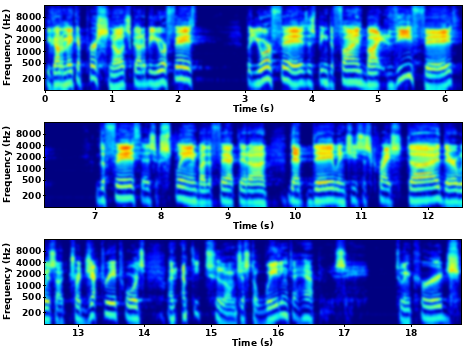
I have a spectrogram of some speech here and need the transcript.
you got to make it personal. It's got to be your faith. But your faith is being defined by the faith. The faith as explained by the fact that on that day when Jesus Christ died, there was a trajectory towards an empty tomb, just awaiting to happen, you see, to encourage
